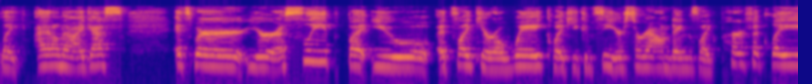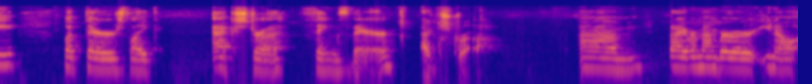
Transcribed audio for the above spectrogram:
like i don't know i guess it's where you're asleep but you it's like you're awake like you can see your surroundings like perfectly but there's like extra things there. Extra. um but i remember you know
